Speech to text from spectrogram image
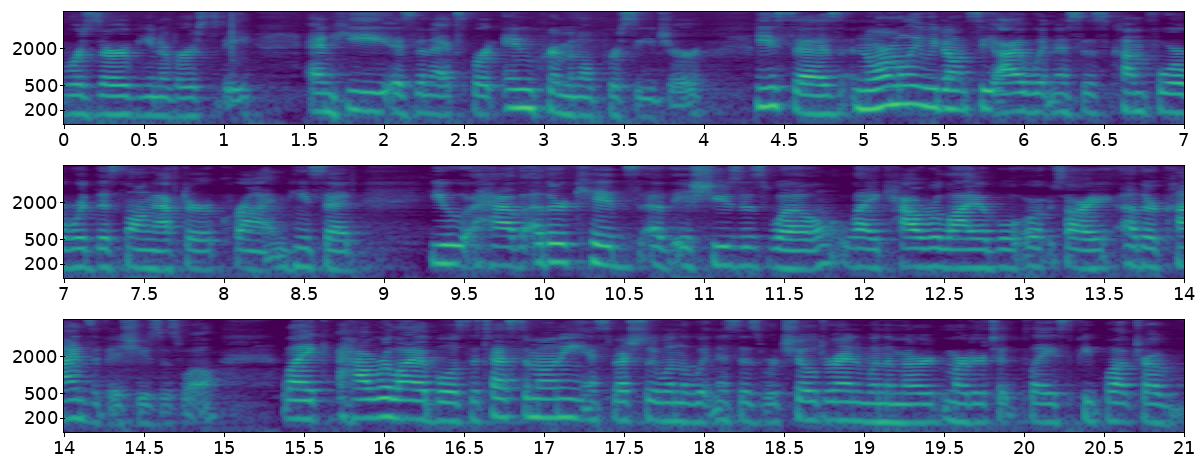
Reserve University, and he is an expert in criminal procedure. He says normally we don't see eyewitnesses come forward this long after a crime. He said. You have other kids of issues as well, like how reliable, or sorry, other kinds of issues as well, like how reliable is the testimony, especially when the witnesses were children, when the mur- murder took place. People have trou-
